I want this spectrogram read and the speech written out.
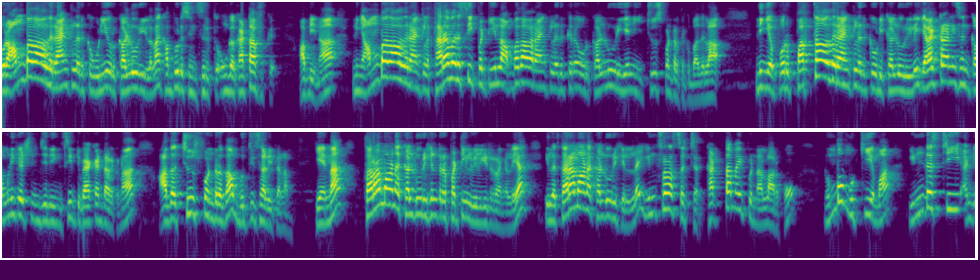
ஒரு ஐம்பதாவது ரேங்க்ல இருக்கக்கூடிய ஒரு கல்லூரியில் தான் கம்ப்யூட்டர் சயின்ஸ் இருக்குது உங்கள் கட் ஆஃபுக்கு அப்படின்னா நீங்கள் ஐம்பதாவது ரேங்க்ல தரவரிசை பட்டியலில் ஐம்பதாவது ரேங்க்ல இருக்கிற ஒரு கல்லூரியை நீங்கள் சூஸ் பண்ணுறதுக்கு பதிலாக நீங்கள் ஒரு பத்தாவது ரேங்க்ல இருக்கக்கூடிய கல்லூரியில் electronics and communication engineering seat வேக்கண்ட்டாக இருக்குன்னா அதை சூஸ் பண்ணுறது தான் புத்திசாலித்தனம். ஏன்னா தரமான கல்லூரிகள்ன்ற பட்டியல் வெளியிடுறாங்க இல்லையா? இல்லை தரமான கல்லூரிகளில் இன்ஃப்ராஸ்ட்ரக்சர் கட்டமைப்பு நல்லாயிருக்கும் ரொம்ப முக்கியமாக industry and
